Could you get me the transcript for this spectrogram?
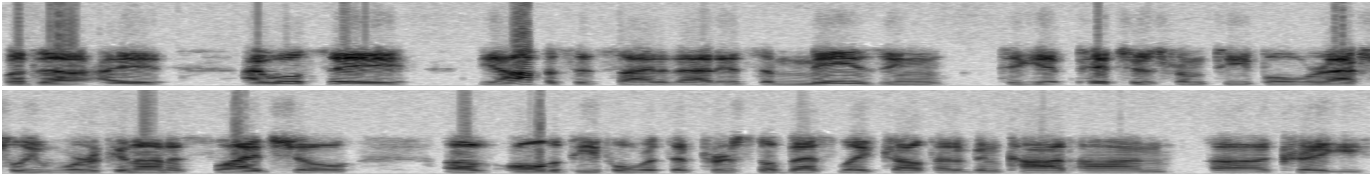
but uh, I I will say the opposite side of that. It's amazing to get pictures from people. We're actually working on a slideshow of all the people with their personal best lake trout that have been caught on uh, Craigie.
